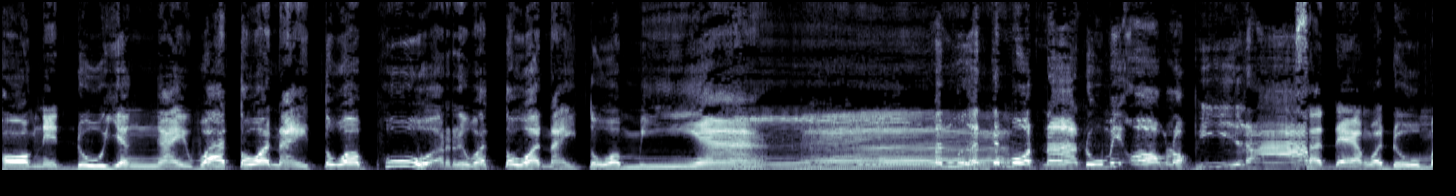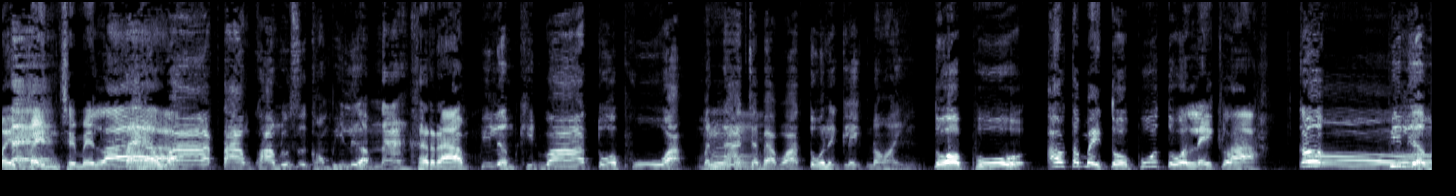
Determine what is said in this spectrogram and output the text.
ทองเนี่ยดูยังไงว่าตัวไหนตัวผู้ หรือว่าตัวไหนตัวเมียอืมอ่ามันเหมือนกันหมดน่ะดูไม่ออกหรอกพี่ยีราฟแสดงว่าดูไม่แต่เป็นใช่ไหมล่ะแต่ว่าตามความรู้สึกของพี่เหลือมนะครับ พี่เหลือมคิดว่าตัวผู้อะ มันอืมน่าจะแบบว่าตัวเล็กๆหน่อย ตัวผู้ เอ้าทำไมตัวผู้ตัวเล็กล่ะ ก็โอ้พี่เหลือม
